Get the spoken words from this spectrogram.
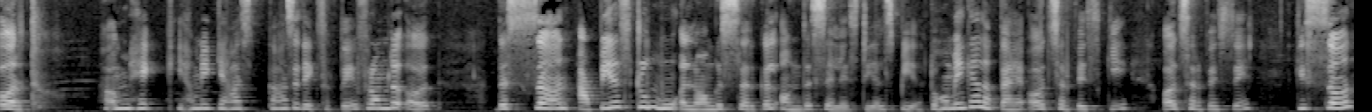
अर्थ हम हमें क्या कहाँ से देख सकते हैं from the earth the sun appears to move along circle on the celestial sphere तो हमें क्या लगता है अर्थ सरफेस की अर्थ सरफेस से कि सन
